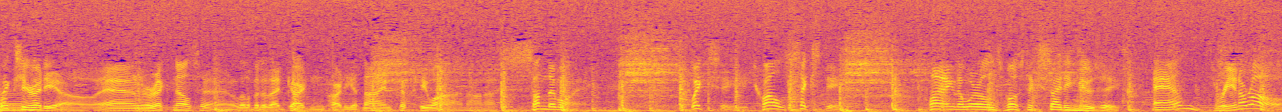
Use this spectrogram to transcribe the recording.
Wixie Radio and Rick Nelson. A little bit of that garden party at 9.51 on a Sunday morning. Wixie 1260. Playing the world's most exciting music. And three in a row.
